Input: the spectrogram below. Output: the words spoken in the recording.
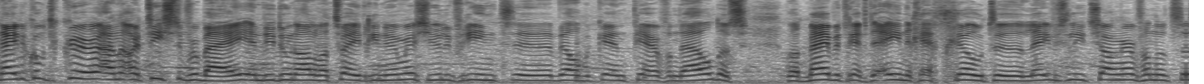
nee, er komt een keur aan artiesten voorbij en die doen allemaal twee, drie nummers. Jullie vriend, wel bekend, Pierre van Duil. Dat is wat mij betreft de enige echt grote levensliedzanger van het,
